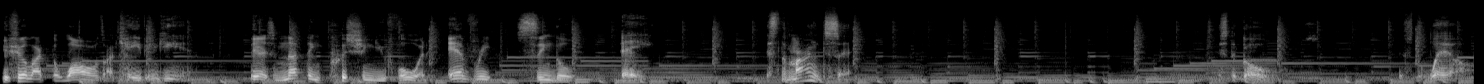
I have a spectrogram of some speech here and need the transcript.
You feel like the walls are caving in. There's nothing pushing you forward every single day. It's the mindset. The goals, it's the whale.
